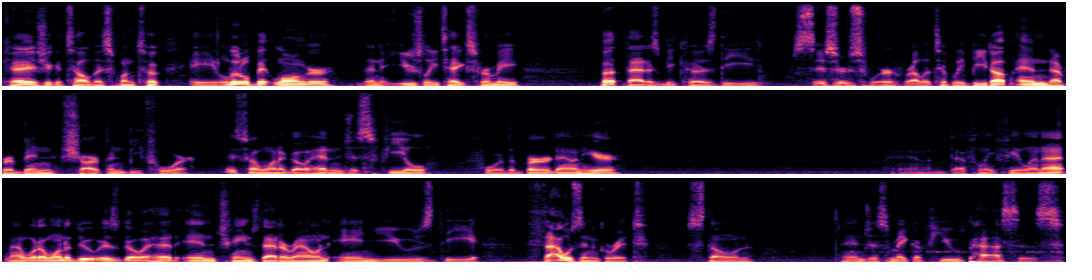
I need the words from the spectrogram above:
Okay, as you can tell, this one took a little bit longer than it usually takes for me, but that is because the scissors were relatively beat up and never been sharpened before. Okay, so I want to go ahead and just feel for the burr down here. And I'm definitely feeling that. Now what I want to do is go ahead and change that around and use the thousand grit stone and just make a few passes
